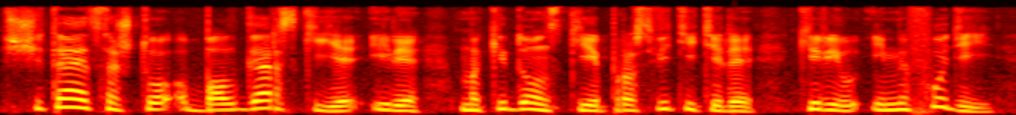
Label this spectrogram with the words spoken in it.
Считается, что болгарские или македонские просветители Кирилл и Мефодий –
